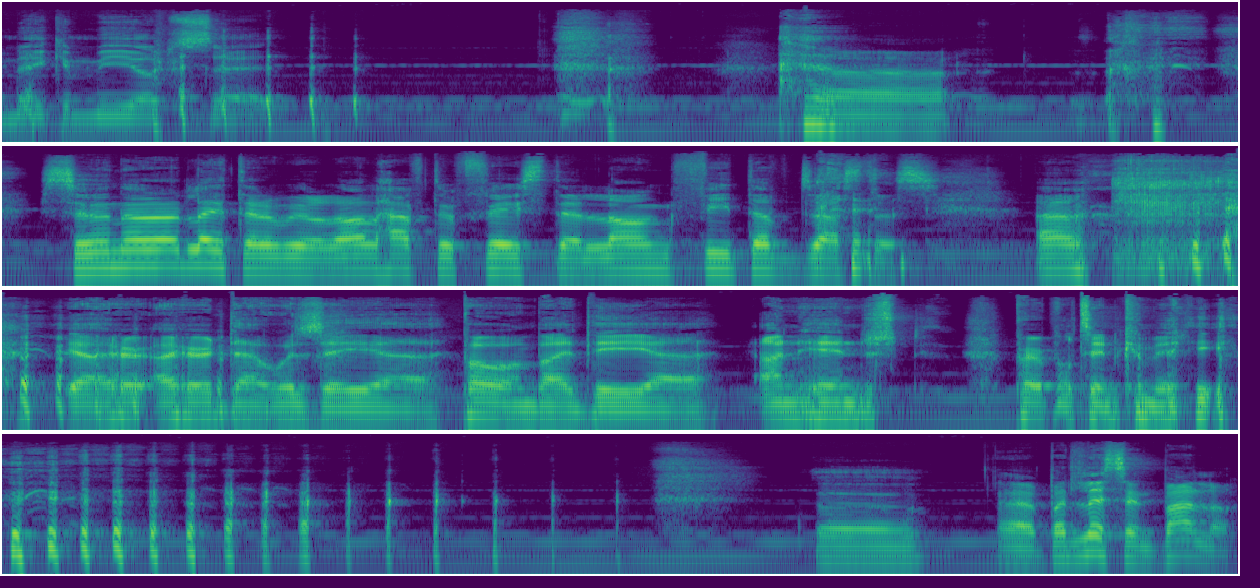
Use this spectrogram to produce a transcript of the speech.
making me upset. Uh, sooner or later, we'll all have to face the long feet of justice. Uh, Yeah, I heard, I heard that was a uh, poem by the uh, unhinged Purpleton Committee. uh, uh, but listen, Barlow,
